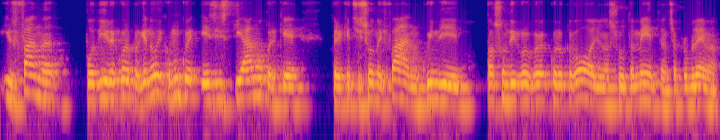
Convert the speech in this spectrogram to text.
Il fan può dire quello perché noi comunque esistiamo perché, perché ci sono i fan, quindi possono dire quello che vogliono assolutamente, non c'è problema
